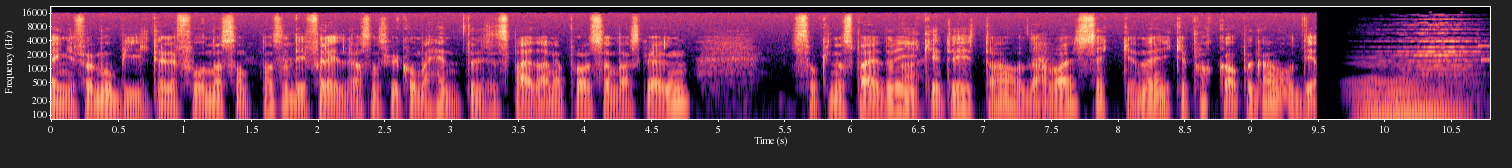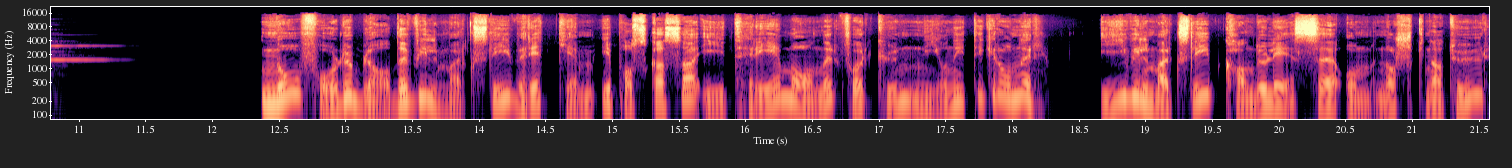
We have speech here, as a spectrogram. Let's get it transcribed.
Lenge før mobiltelefonen og sånt. Så de foreldra som skulle komme og hente disse speiderne på søndagskvelden, så ikke noen speidere, gikk inn til hytta, og der var sekkene ikke pakka opp engang. Og de Nå får du bladet Villmarksliv rett hjem i postkassa i tre måneder for kun 99 kroner. I Villmarksliv kan du lese om norsk natur,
